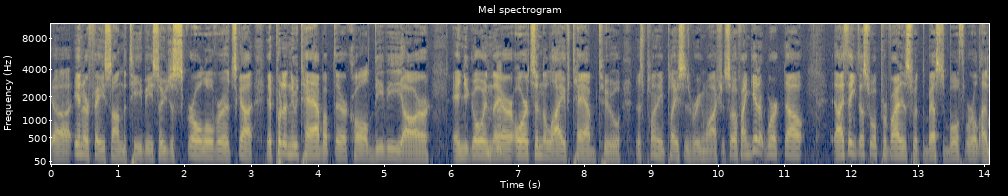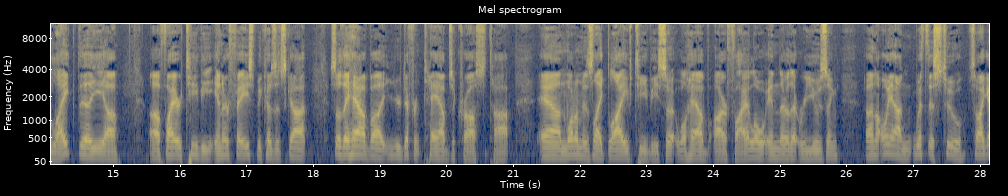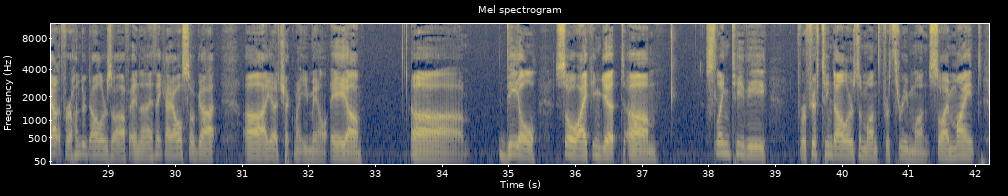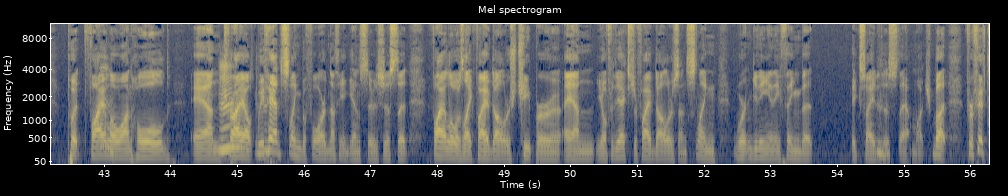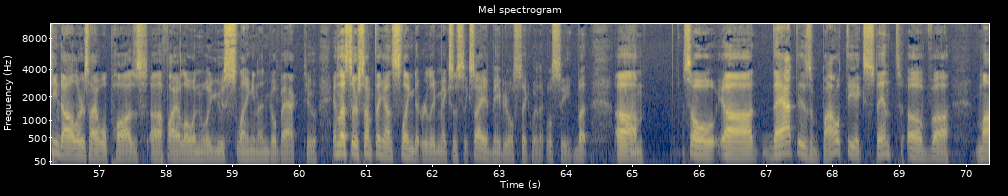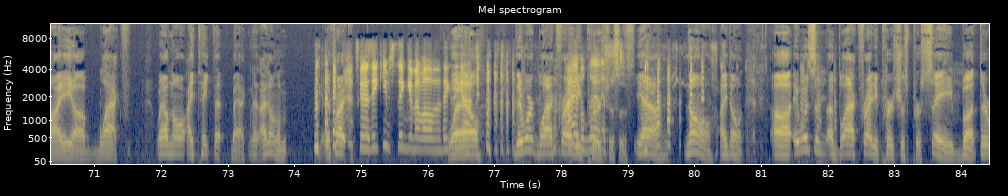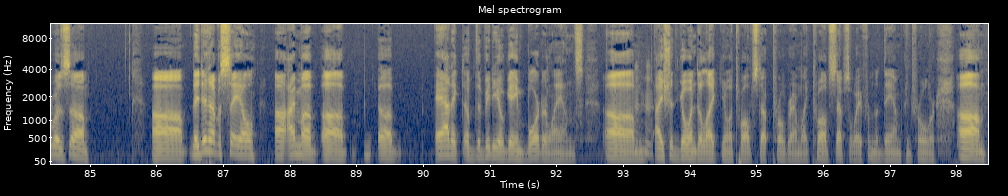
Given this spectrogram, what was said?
uh, interface on the TV. So you just scroll over. It's got it put a new tab up there called DVR, and you go in mm-hmm. there, or it's in the live tab too. There's plenty of places where you can watch it. So if I can get it worked out, I think this will provide us with the best of both worlds. I like the uh, uh, Fire TV interface because it's got so they have uh, your different tabs across the top and one of them is like live TV, so it will have our Philo in there that we're using. And oh yeah, and with this too. So I got it for hundred dollars off, and then I think I also got. Uh, I got to check my email. A uh, uh, deal so I can get um, Sling TV for fifteen dollars a month for three months. So I might put Philo mm. on hold and mm-hmm. try out. We've had Sling before, nothing against it. It's just that Philo was like five dollars cheaper, and you know for the extra five dollars on Sling, weren't getting anything that excited mm-hmm. us that much. But for fifteen dollars, I will pause uh, Philo and we'll use Sling, and then go back to unless there's something on Sling that really makes us excited. Maybe we'll stick with it. We'll see. But um, so uh, that is about the extent of uh, my uh, black. Well, no, I take that back. I don't know if I, because he keeps thinking of all the things. Well, they weren't Black Friday purchases. List. Yeah, no, I don't. Uh, it wasn't a Black Friday purchase per se, but there was. Um, uh, they did have a sale. Uh, I'm a, a, a, addict of the video game Borderlands. Um, mm-hmm. I should go into like you know a 12 step program, like 12 steps away from the damn controller. Um,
